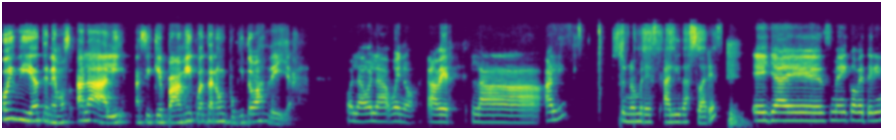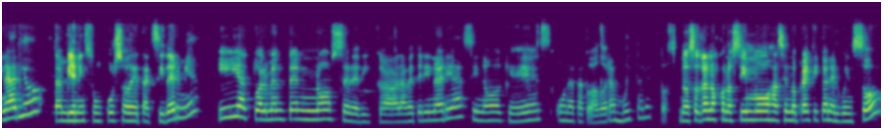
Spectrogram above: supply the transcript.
Hoy día tenemos a la Ali, así que Pami, cuéntanos un poquito más de ella. Hola, hola. Bueno, a ver, la Ali, su nombre es Alida Suárez. Ella es médico veterinario, también hizo un curso de taxidermia y actualmente no se dedica a la veterinaria, sino que es una tatuadora muy talentosa. Nosotras nos conocimos haciendo práctica en el Windsor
